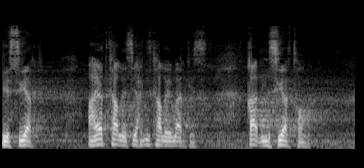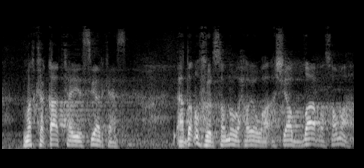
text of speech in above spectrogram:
iyo sigaarka. Aayad ka hadlaysa iyo xadiid ma arkaysa qaad iyo sigaar toona marka qaadka iyo sigaarkaas haddaan u fiirsanno waxa wey waa ashyaa daara soo maaha.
